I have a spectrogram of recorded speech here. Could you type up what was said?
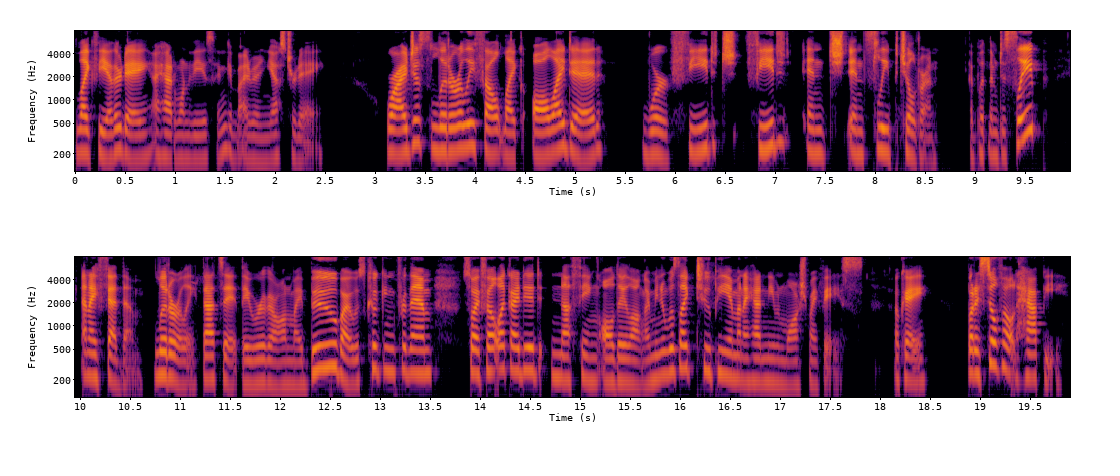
like the other day. I had one of these. I think it might have been yesterday, where I just literally felt like all I did were feed, feed, and and sleep children. I put them to sleep and I fed them. Literally, that's it. They were there on my boob. I was cooking for them, so I felt like I did nothing all day long. I mean, it was like 2 p.m. and I hadn't even washed my face. Okay, but I still felt happy.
